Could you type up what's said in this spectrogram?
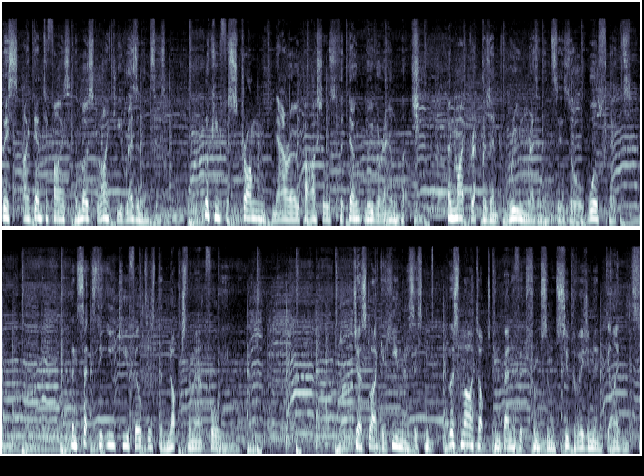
This identifies the most likely resonances, looking for strong, narrow partials that don't move around much and might represent room resonances or wolf notes, and sets the EQ filters to notch them out for you. Just like a human assistant, the Smart Ops can benefit from some supervision and guidance.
